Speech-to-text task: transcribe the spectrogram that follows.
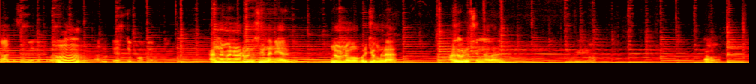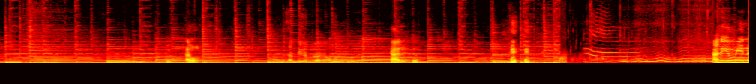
சமையல் ம். அது டேஸ்ட் எப்பவுமே இருக்கும். அந்த மீனோட ருசியும் தனியாக இருக்கு. இன்னும் நம்ம பிடிச்சோம்ல அதோட ருசி நல்லா இருக்கு. ம் தாங்க அவங்க தம்பிக்கு வந்துருவாங்க அவங்களுக்கு. யாரு? அதிக மீன்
